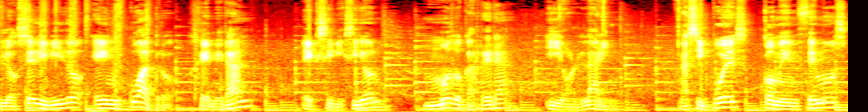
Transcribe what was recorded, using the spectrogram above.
los he dividido en 4, general, exhibición, modo carrera y online. Así pues, comencemos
